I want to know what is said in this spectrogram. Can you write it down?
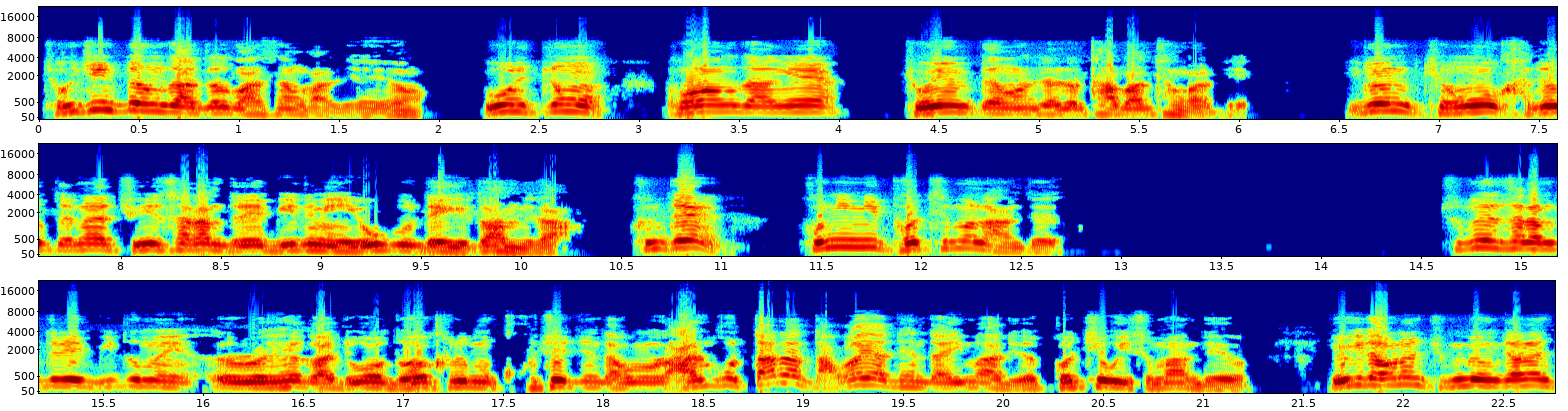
정신병자도 마찬가지예요. 우울증, 공황장애, 조현병 환자도 다 마찬가지예요. 이런 경우 가족들이나 주위 사람들의 믿음이 요구되기도 합니다. 근데 본인이 버티면 안 돼요. 주변 사람들이 믿음으로 해가지고 너 그러면 고쳐진다고 알고 따라 나와야 된다 이 말이에요. 버티고 있으면 안 돼요. 여기 나오는 중병자는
